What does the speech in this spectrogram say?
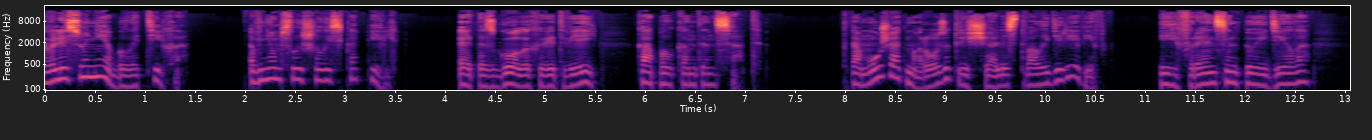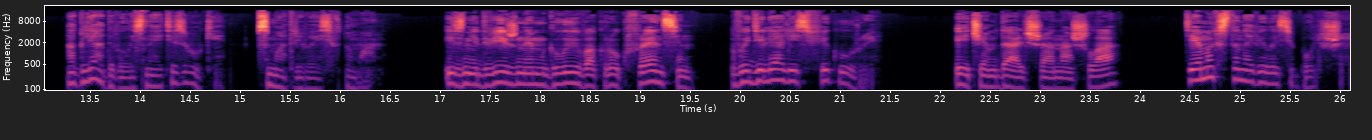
В лесу не было тихо, в нем слышалась капель. Это с голых ветвей капал конденсат. К тому же от мороза трещали стволы деревьев, и Фрэнсин то и дело оглядывалась на эти звуки, всматриваясь в туман. Из недвижной мглы вокруг Фрэнсин выделялись фигуры, и чем дальше она шла, тем их становилось больше.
